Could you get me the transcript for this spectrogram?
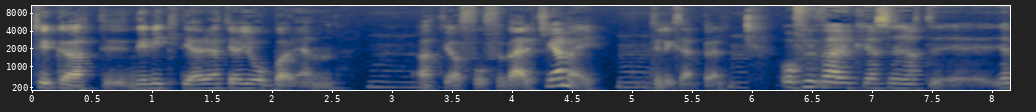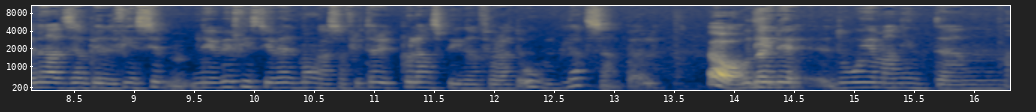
tycka att det är viktigare att jag jobbar än mm. att jag får förverkliga mig mm. till exempel. Mm. Och förverkliga sig att, eh, jag menar till exempel det finns ju, nu finns det ju väldigt många som flyttar ut på landsbygden för att odla till exempel. Ja, och det, men... det, då är man inte en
